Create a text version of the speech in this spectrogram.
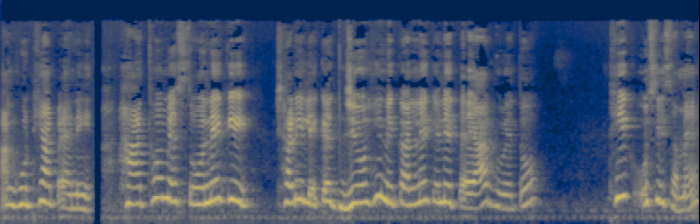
अंगूठिया पहनी हाथों में सोने की छड़ी लेकर जो ही निकलने के लिए तैयार हुए तो ठीक उसी समय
